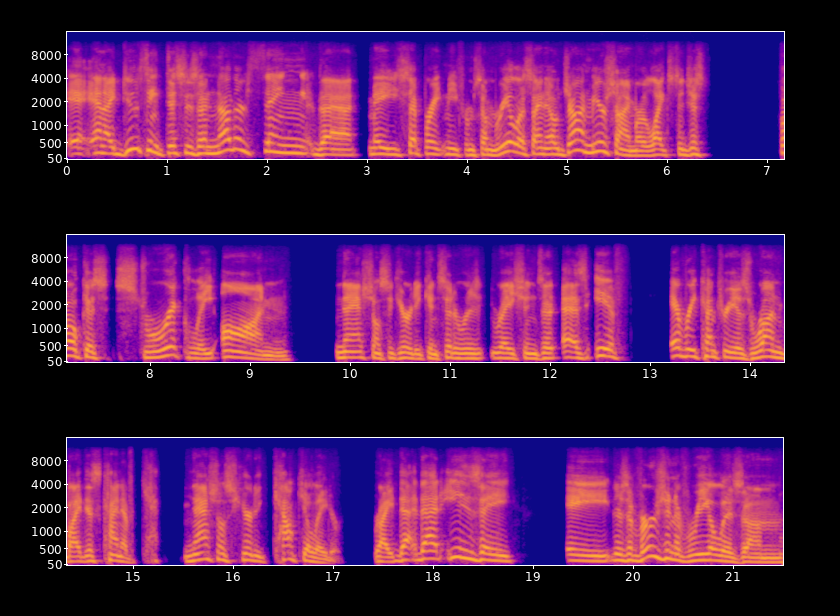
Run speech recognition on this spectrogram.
and I do think this is another thing that may separate me from some realists. I know John Mearsheimer likes to just focus strictly on national security considerations as if every country is run by this kind of national security calculator, right? That that is a a there's a version of realism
